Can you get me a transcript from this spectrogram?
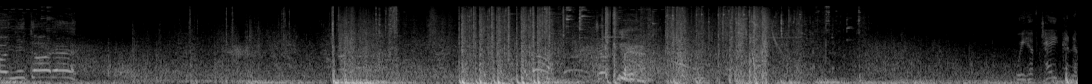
Ricognitore! We have taken a...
